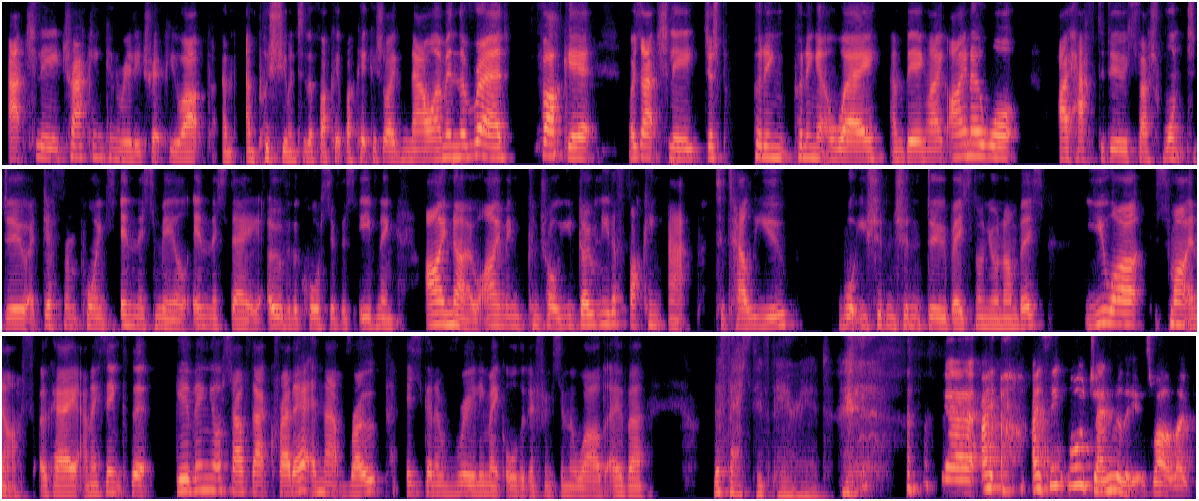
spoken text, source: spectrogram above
actually tracking can really trip you up and, and push you into the fuck it bucket because you're like, now I'm in the red, fuck it. Was actually just putting putting it away and being like, I know what I have to do slash want to do at different points in this meal, in this day, over the course of this evening. I know I'm in control. You don't need a fucking app to tell you what you should and shouldn't do based on your numbers. You are smart enough, okay? And I think that giving yourself that credit and that rope is going to really make all the difference in the world over the festive period. yeah, I I think more generally as well, like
